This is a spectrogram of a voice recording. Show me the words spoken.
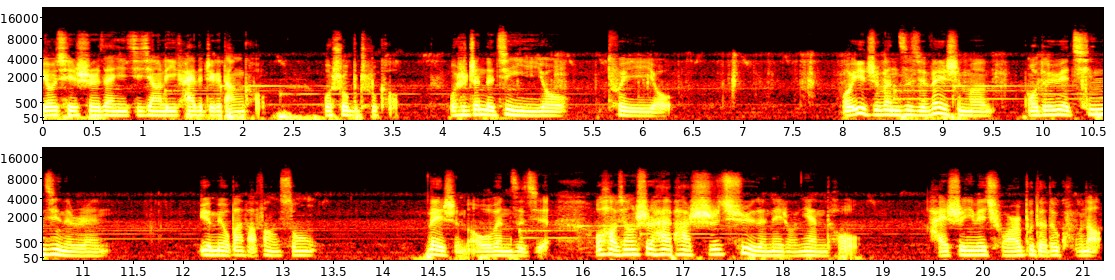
尤其是在你即将离开的这个档口，我说不出口，我是真的进亦忧，退亦忧。我一直问自己，为什么我对越亲近的人越没有办法放松？为什么？我问自己，我好像是害怕失去的那种念头，还是因为求而不得的苦恼？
